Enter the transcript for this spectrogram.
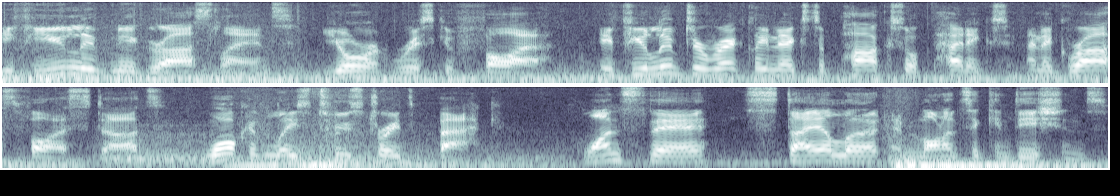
If you live near grasslands, you're at risk of fire. If you live directly next to parks or paddocks and a grass fire starts, walk at least two streets back. Once there, stay alert and monitor conditions.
